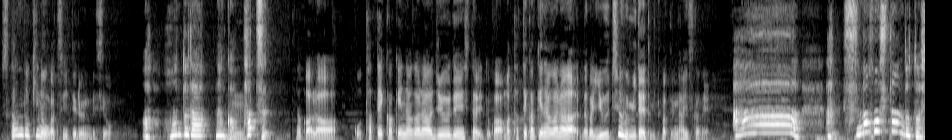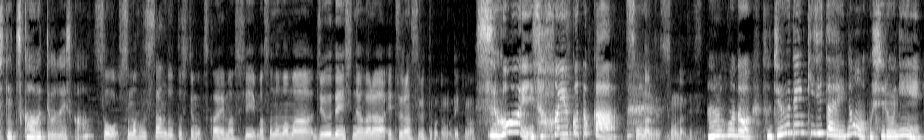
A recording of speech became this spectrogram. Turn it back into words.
スタンド機能がついてるんですよ。ー。あ、本当だ。なんかうん立つ。だから、こう立てかけながら充電したりとか、まあ、立てかけながら、なんか YouTube 見たい時とかってないですかねあーあうん、スマホスタンドとして使うってことですか？そう、スマホスタンドとしても使えますし、まあ、そのまま充電しながら閲覧するってこともできます。すごいそういうことか。そうなんです、そうなんです。なるほど。その充電器自体の後ろに、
